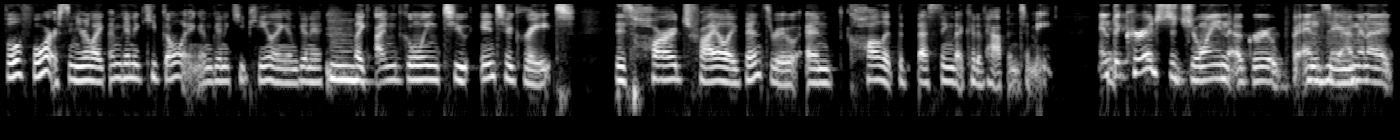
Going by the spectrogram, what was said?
full force and you're like, I'm going to keep going. I'm going to keep healing. I'm going to mm. like, I'm going to integrate this hard trial I've been through and call it the best thing that could have happened to me and the courage to join a group and mm-hmm. say i'm going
